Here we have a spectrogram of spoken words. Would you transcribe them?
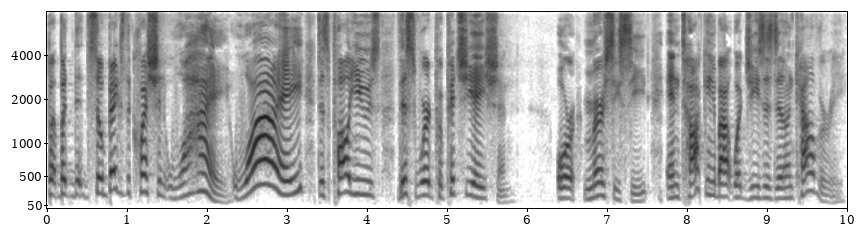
but, but so begs the question why? Why does Paul use this word propitiation or mercy seat in talking about what Jesus did on Calvary?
